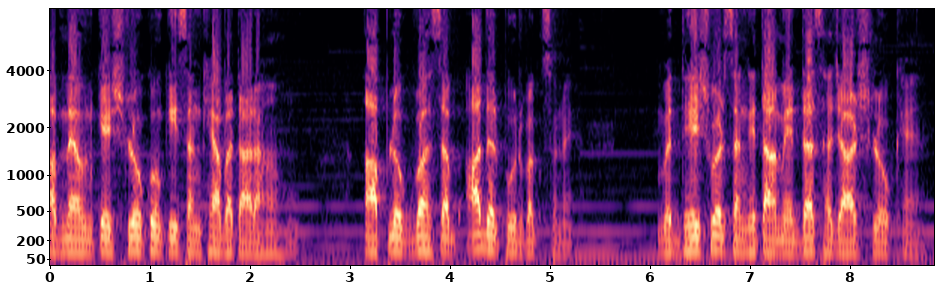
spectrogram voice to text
अब मैं उनके श्लोकों की संख्या बता रहा हूँ। आप लोग वह सब आदरपूर्वक सुने। विद्धेश्वर संहिता में दस हज़ार श्लोक हैं।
